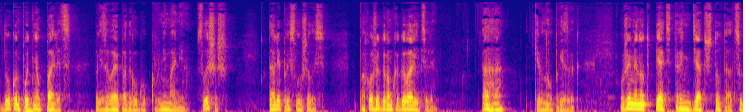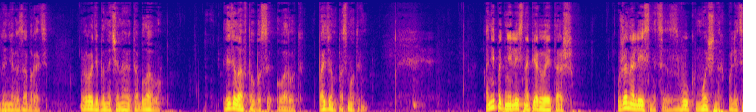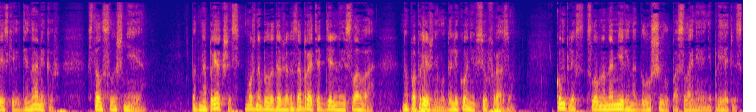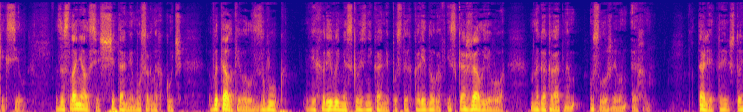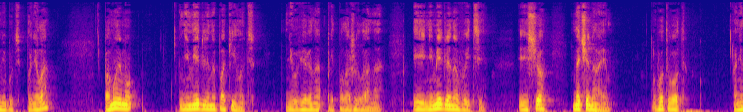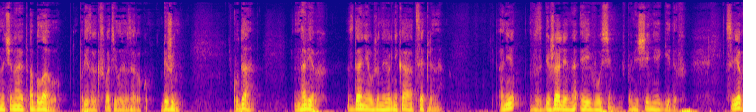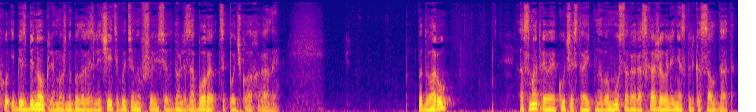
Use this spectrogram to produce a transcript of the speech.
Вдруг он поднял палец, призывая подругу к вниманию. «Слышишь?» Таля прислушалась. «Похоже, громкоговорители». «Ага», — кивнул призрак. «Уже минут пять трындят что-то, отсюда не разобрать. Вроде бы начинают облаву. Видела автобусы у ворот? Пойдем посмотрим». Они поднялись на первый этаж. Уже на лестнице звук мощных полицейских динамиков стал слышнее. Поднапрягшись, можно было даже разобрать отдельные слова, но по-прежнему далеко не всю фразу. Комплекс словно намеренно глушил послание неприятельских сил, заслонялся щитами мусорных куч, выталкивал звук вихревыми сквозняками пустых коридоров, искажал его многократным услужливым эхом. «Тали, ты что-нибудь поняла?» «По-моему, немедленно покинуть», — неуверенно предположила она, — «и немедленно выйти. И еще начинаем». «Вот-вот. Они начинают облаву». Призрак схватил ее за руку. «Бежим». «Куда?» «Наверх. Здание уже наверняка оцеплено». Они взбежали на А8 в помещение гидов. Сверху и без бинокля можно было различить вытянувшуюся вдоль забора цепочку охраны. По двору, осматривая кучи строительного мусора, расхаживали несколько солдат.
